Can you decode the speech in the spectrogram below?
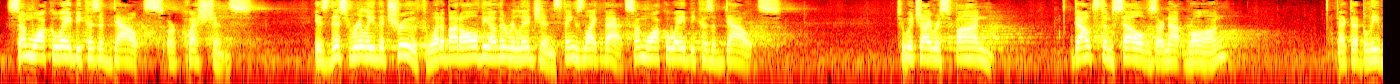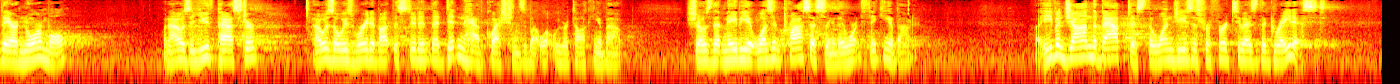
Some walk away because of doubts or questions. Is this really the truth? What about all the other religions? Things like that. Some walk away because of doubts. To which I respond, doubts themselves are not wrong. In fact, I believe they are normal. When I was a youth pastor, I was always worried about the student that didn't have questions about what we were talking about. Shows that maybe it wasn't processing, they weren't thinking about it. Even John the Baptist, the one Jesus referred to as the greatest,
